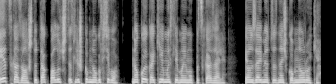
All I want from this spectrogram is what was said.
Эд сказал, что так получится слишком много всего. Но кое-какие мысли мы ему подсказали, и он займется значком на уроке,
